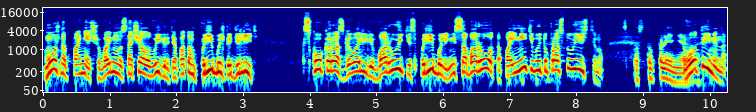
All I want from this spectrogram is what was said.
Можно понять, что войну надо сначала выиграть, а потом прибыль-то делить. Сколько раз говорили, воруйте с прибыли, не с оборота. Поймите вы эту простую истину. С поступления. Вот именно.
